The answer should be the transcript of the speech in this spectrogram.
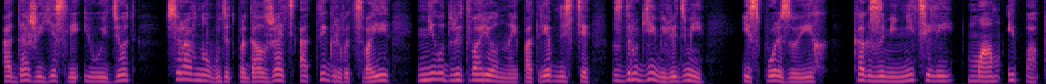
А даже если и уйдет, все равно будет продолжать отыгрывать свои неудовлетворенные потребности с другими людьми, используя их как заменителей мам и пап.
